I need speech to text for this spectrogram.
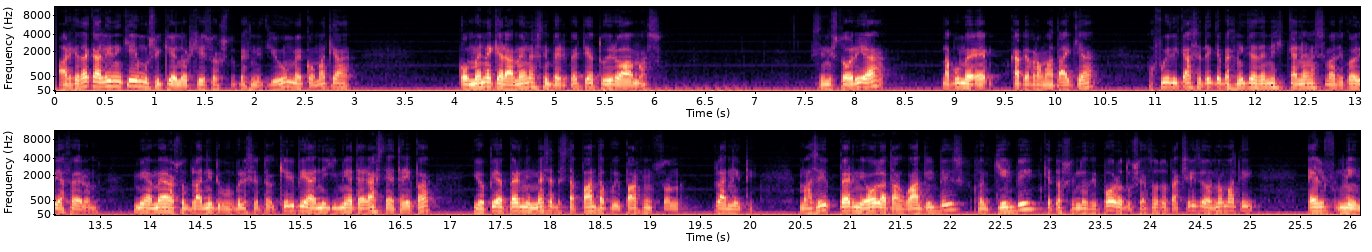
Αρκετά καλή είναι και η μουσική ενορχίστρωση του παιχνιδιού με κομμάτια κομμένα και ραμμένα στην περιπέτεια του ήρωά μας. Στην ιστορία, να πούμε ε, κάποια πραγματάκια, αφού ειδικά σε τέτοια παιχνίδια δεν έχει κανένα σημαντικό ενδιαφέρον. Μία μέρα στον πλανήτη που βρίσκεται ο Kirby ανοίγει μια τεράστια τρύπα η οποία παίρνει μέσα της τα πάντα που υπάρχουν στον πλανήτη. Μαζί παίρνει όλα τα Waddle τη, τον Kirby και το συνοδοιπόρο τους σε αυτό το ταξίδι ονόματι Elf Nin.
